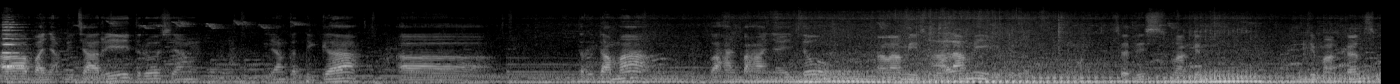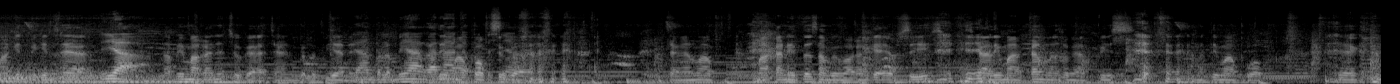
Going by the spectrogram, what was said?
uh, banyak dicari terus yang yang ketiga uh, terutama bahan-bahannya itu alami semua. alami. gitu jadi semakin dimakan semakin bikin sehat. Iya. Tapi makannya juga jangan berlebihan ya. Jangan berlebihan Nanti karena ada mabok pedesnya juga. Jangan ma- makan itu sambil makan KFC sekali makan langsung habis. Nanti mabok. Ya kan?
